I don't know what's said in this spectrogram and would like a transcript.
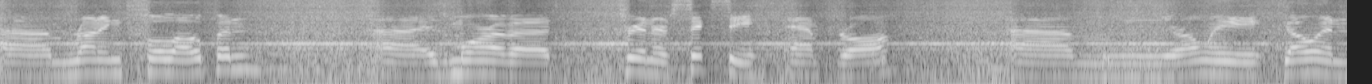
Um, running full open uh, is more of a 360 amp draw. Um, you're only going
